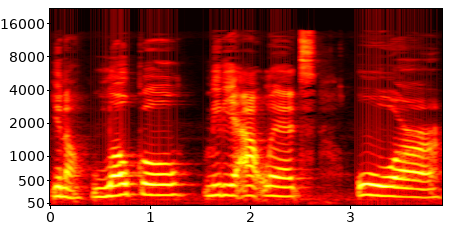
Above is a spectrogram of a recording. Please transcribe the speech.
you know, local media outlets or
